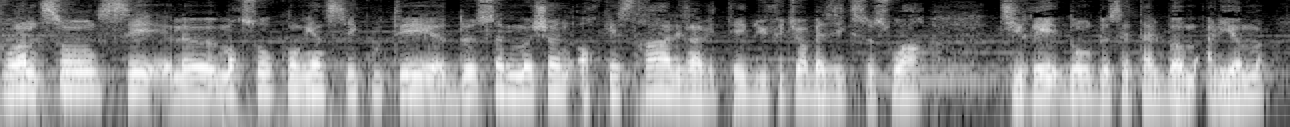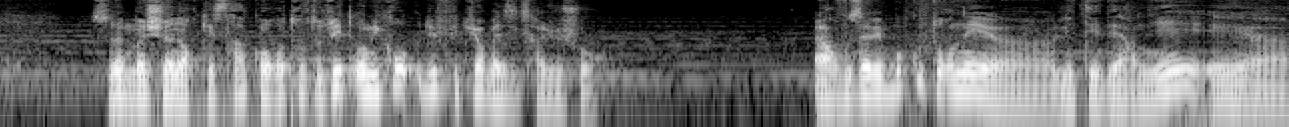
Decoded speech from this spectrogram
Swan Song, c'est le morceau qu'on vient de s'écouter de Submotion Orchestra, les invités du Futur Basic ce soir, tiré donc de cet album Allium. Submotion Orchestra qu'on retrouve tout de suite au micro du Futur Basics Radio Show. Alors vous avez beaucoup tourné euh, l'été dernier et, euh,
